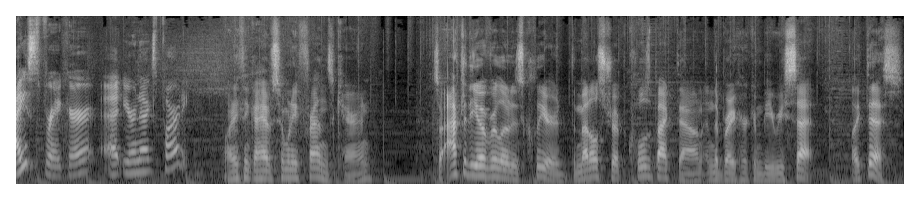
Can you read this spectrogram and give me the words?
icebreaker at your next party. Why do you think I have so many friends, Karen? So after the overload is cleared, the metal strip cools back down and the breaker can be reset, like this.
